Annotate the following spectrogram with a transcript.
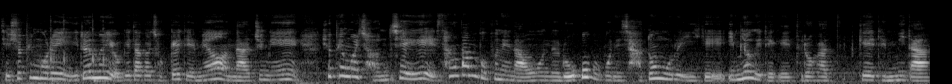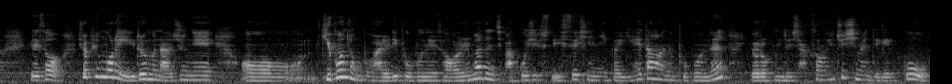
제 쇼핑몰의 이름을 여기다가 적게 되면 나중에 쇼핑몰 전체의 상단 부분에 나오는 로고 부분이 자동으로 이게 입력이 되게 들어가게 됩니다. 그래서 쇼핑몰의 이름은 나중에 어, 기본 정보 관리 부분에서 얼마든지 바꾸실 수 있으시니까 이 해당하는 부분은 여러분들이 작성해 주시면 되겠고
